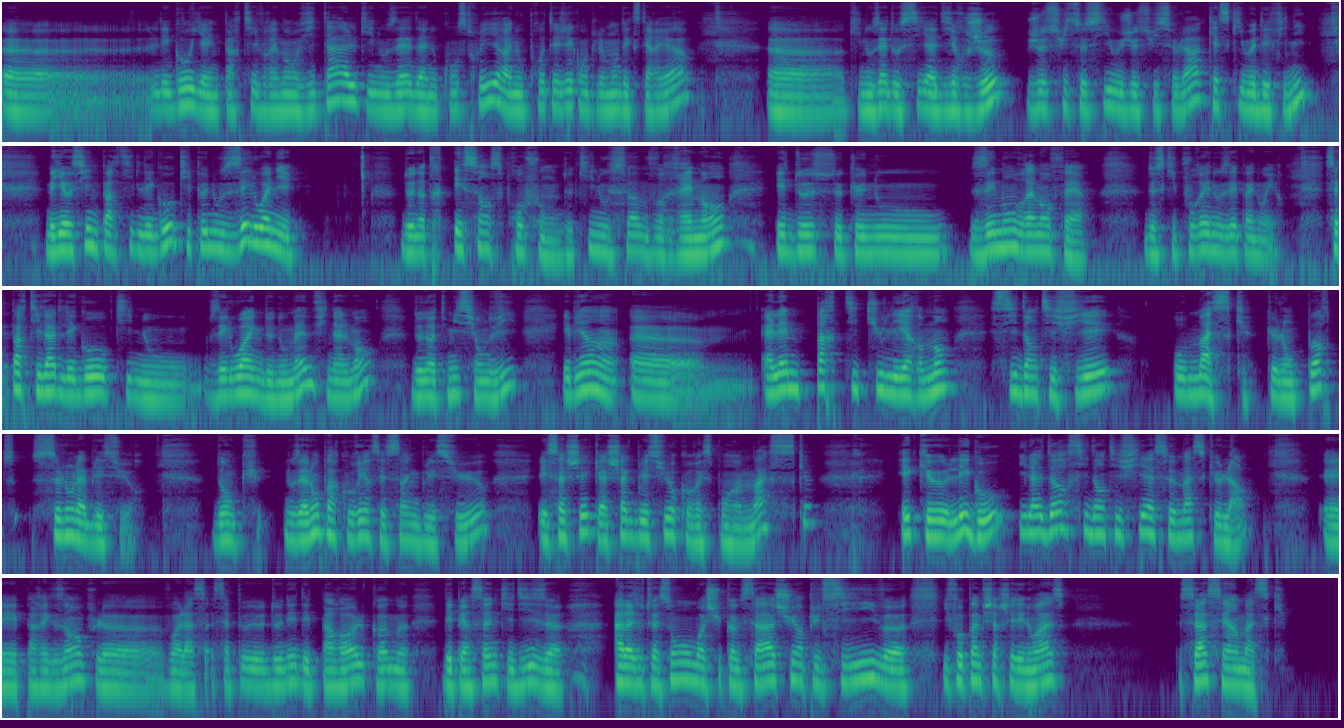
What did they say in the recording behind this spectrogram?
Euh, l'ego, il y a une partie vraiment vitale qui nous aide à nous construire, à nous protéger contre le monde extérieur, euh, qui nous aide aussi à dire je, je suis ceci ou je suis cela, qu'est-ce qui me définit. Mais il y a aussi une partie de l'ego qui peut nous éloigner de notre essence profonde, de qui nous sommes vraiment et de ce que nous aimons vraiment faire, de ce qui pourrait nous épanouir. Cette partie-là de l'ego qui nous éloigne de nous-mêmes finalement, de notre mission de vie, eh bien, euh, elle aime particulièrement s'identifier au masque que l'on porte selon la blessure. Donc, nous allons parcourir ces cinq blessures et sachez qu'à chaque blessure correspond un masque et que l'ego, il adore s'identifier à ce masque-là. Et par exemple, euh, voilà, ça, peut donner des paroles comme des personnes qui disent Ah bah de toute façon, moi je suis comme ça, je suis impulsive, euh, il faut pas me chercher des noises. Ça, c'est un masque.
